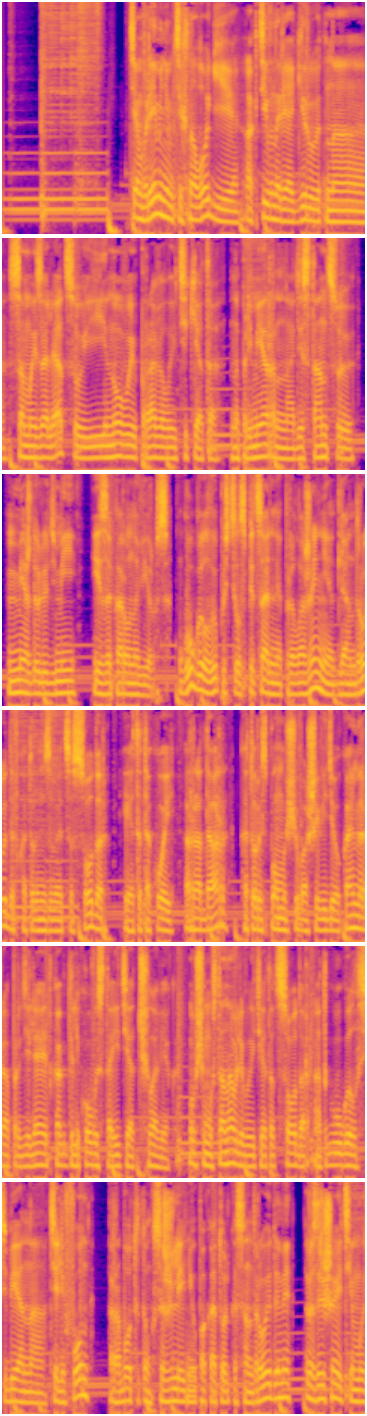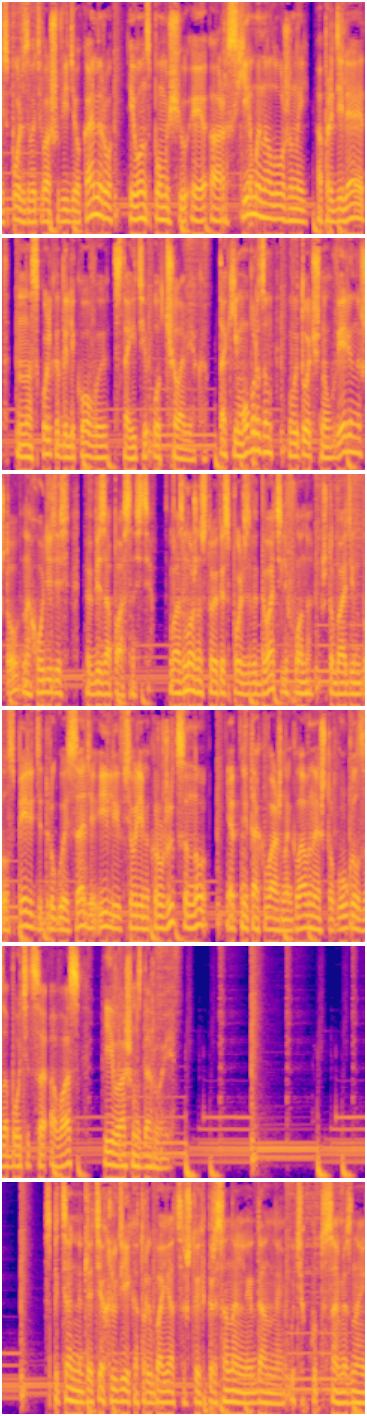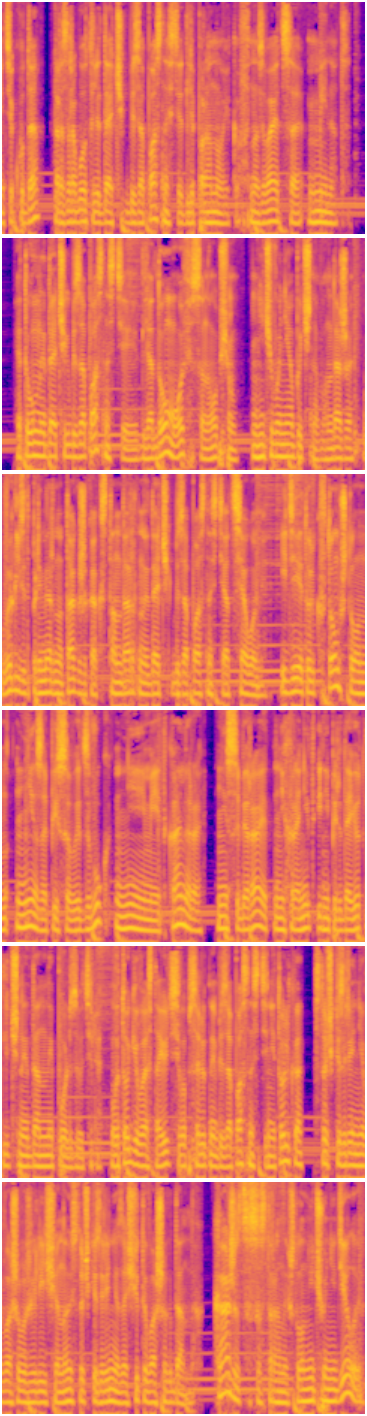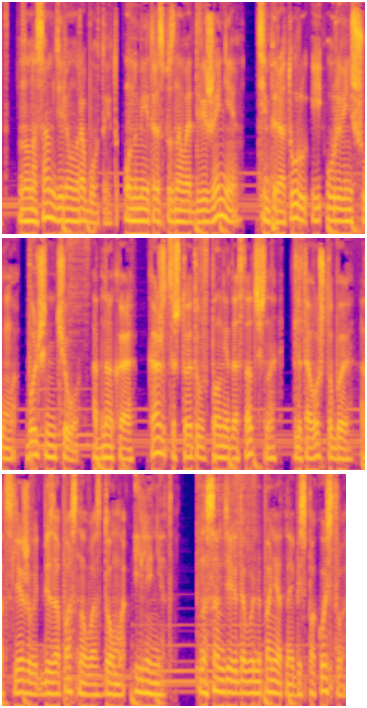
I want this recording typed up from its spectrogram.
Тем временем технологии активно реагируют на самоизоляцию и новые правила этикета, например, на дистанцию между людьми из-за коронавируса. Google выпустил специальное приложение для андроидов, которое называется Sodar, и это такой радар, который с помощью вашей видеокамеры определяет, как далеко вы стоите от человека. В общем, устанавливаете этот Sodar от Google себе на телефон, Работает он, к сожалению, пока только с андроидами. Разрешаете ему использовать вашу видеокамеру, и он с помощью AR-схемы наложенной определяет, насколько далеко вы стоите от человека. Таким образом, вы точно уверены, что находитесь в безопасности. Возможно, стоит использовать два телефона, чтобы один был спереди, другой сзади, или все время кружиться, но это не так важно. Главное, что Google заботится о вас и вашем здоровье. Специально для тех людей, которые боятся, что их персональные данные утекут сами знаете куда, разработали датчик безопасности для параноиков. Называется Minot. Это умный датчик безопасности для дома, офиса, ну, в общем, ничего необычного. Он даже выглядит примерно так же, как стандартный датчик безопасности от Xiaomi. Идея только в том, что он не записывает звук, не имеет камеры, не собирает, не хранит и не передает личные данные пользователя. В итоге вы остаетесь в абсолютной безопасности не только с точки зрения вашего жилища, но и с точки зрения защиты ваших данных. Кажется со стороны, что он ничего не делает, но на самом деле он работает. Он умеет распознавать движение, температуру и уровень шума. Больше ничего. Однако кажется, что этого вполне достаточно для того, чтобы отслеживать, безопасно у вас дома или нет. На самом деле довольно понятное беспокойство,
